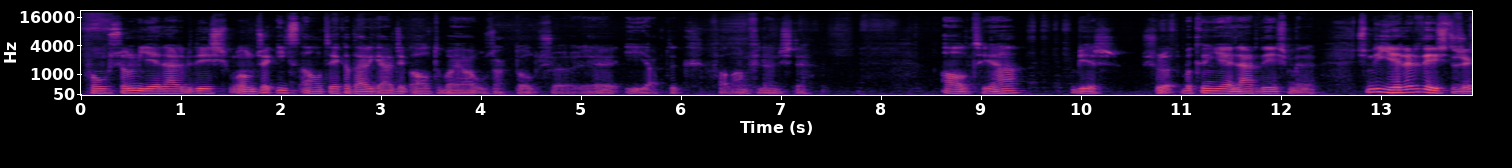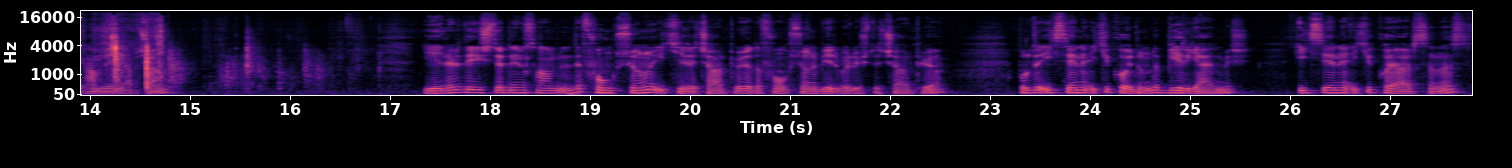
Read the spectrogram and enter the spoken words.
Fonksiyonum y'lerde bir değişim olacak. x 6'ya kadar gelecek. 6 bayağı uzakta oldu. Şöyle iyi yaptık falan filan işte. 6'ya 1. Şu, bakın y'ler değişmedi. Şimdi y'leri değiştirecek hamleyi yapacağım. Y'leri değiştirdiğimiz hamlede fonksiyonu 2 ile çarpıyor ya da fonksiyonu 1 bölü 3 ile çarpıyor. Burada x yerine 2 koyduğumda 1 gelmiş. x yerine 2 koyarsanız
